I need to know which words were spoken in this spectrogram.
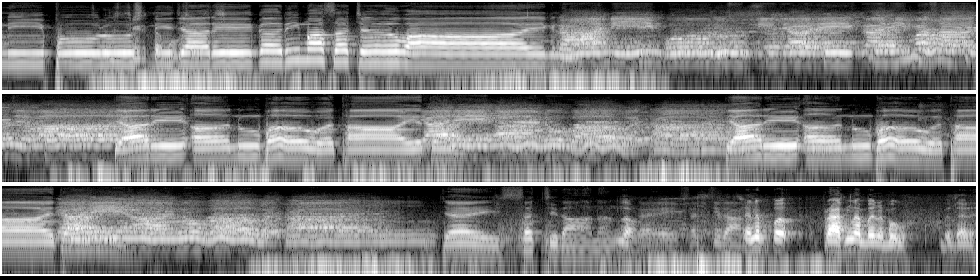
જ્ઞાની પુરુષની જ્યારે ગરિમા સચવાય જ્ઞાની ત્યારે અનુભવ થાય ત્યારે ત્યારે અનુભવ થાય ત્યારે જય સચ્ચિદાનંદ લો એને પ્રાર્થના બને બહુ બધાને.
